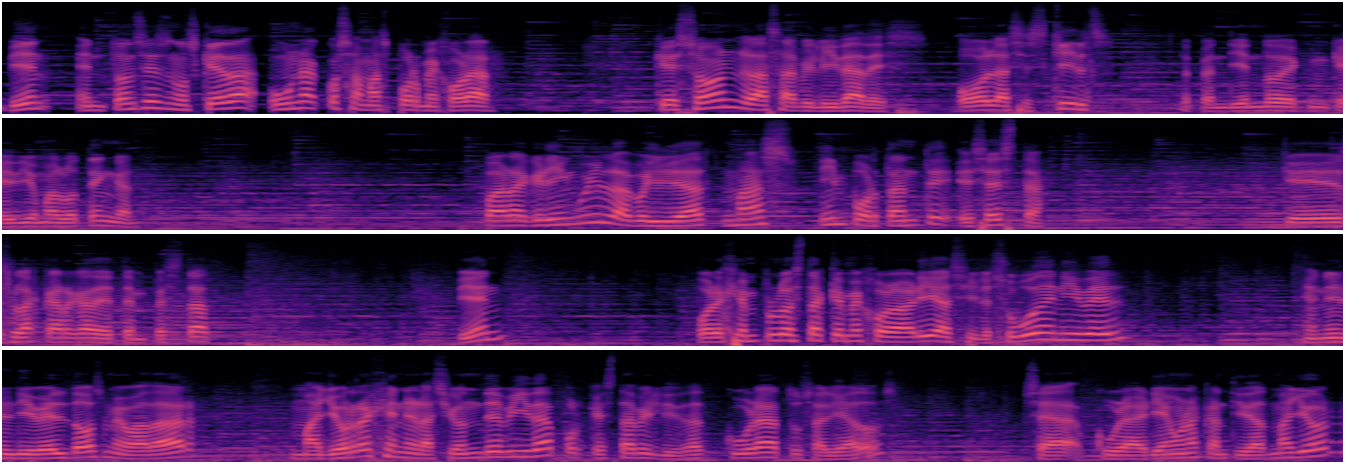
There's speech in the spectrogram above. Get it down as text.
Bien, entonces nos queda una cosa más por mejorar, que son las habilidades o las skills, dependiendo de en qué idioma lo tengan. Para Greenwheel la habilidad más importante es esta, que es la carga de tempestad. Bien, por ejemplo esta que mejoraría si le subo de nivel, en el nivel 2 me va a dar mayor regeneración de vida porque esta habilidad cura a tus aliados. O sea, curaría una cantidad mayor.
